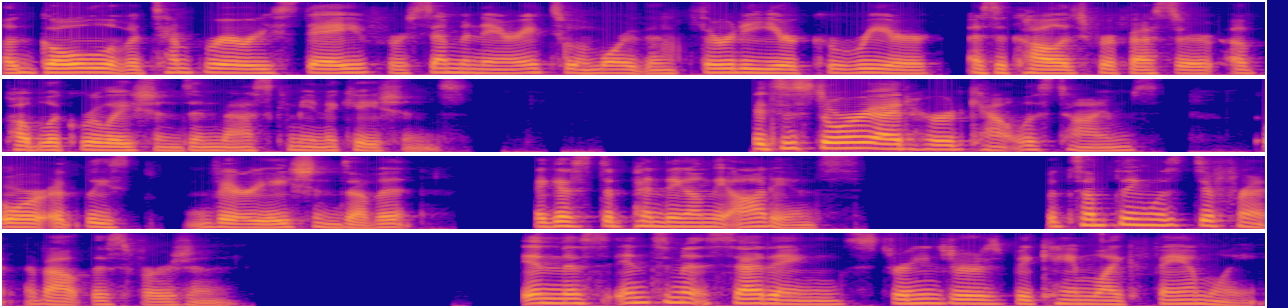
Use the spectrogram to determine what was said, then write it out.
a goal of a temporary stay for seminary to a more than 30 year career as a college professor of public relations and mass communications. It's a story I'd heard countless times, or at least variations of it, I guess depending on the audience. But something was different about this version. In this intimate setting, strangers became like family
